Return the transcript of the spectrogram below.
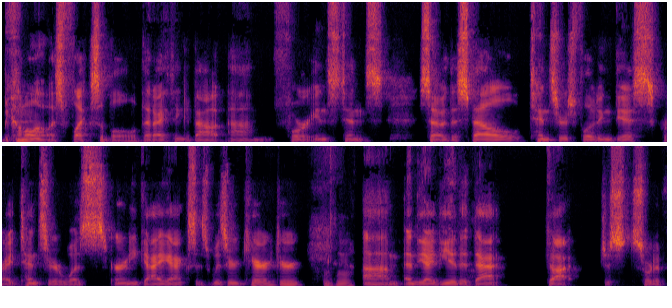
become a lot less flexible that i think about um, for instance so the spell Tenser's floating disc right tensor was ernie gygax's wizard character Mhm. um, and the idea that that got just sort of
